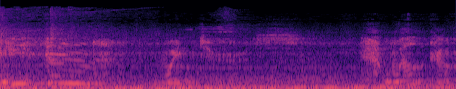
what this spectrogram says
Ethan Winters. Welcome.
